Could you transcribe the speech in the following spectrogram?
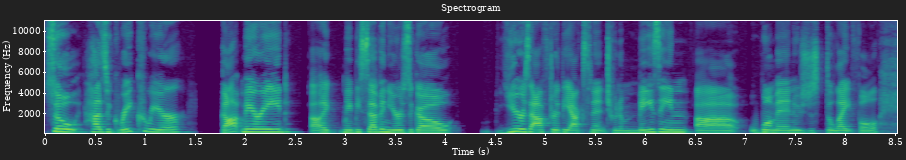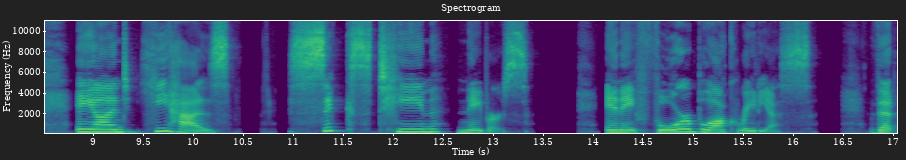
so has a great career got married like maybe 7 years ago years after the accident to an amazing uh, woman who's just delightful and he has 16 neighbors in a four block radius that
